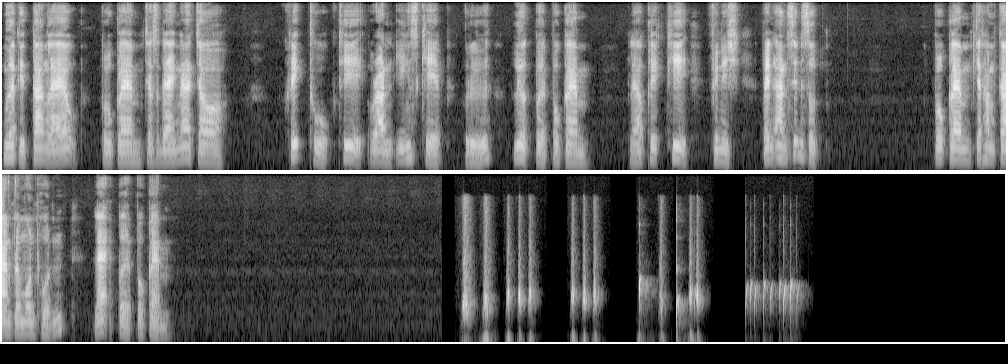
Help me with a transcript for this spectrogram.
เมื่อติดตั้งแล้ว โปรแกรมจะแสดงหน้าจอ คลิกถูกที่ Run Inkscape หรือเลือกเปิดโปรแกรม แล้วคลิกที่ Finish เป็นอันสิ้นสุด โปรแกรมจะทำการประมวลผล และเปิดโปรแกรม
